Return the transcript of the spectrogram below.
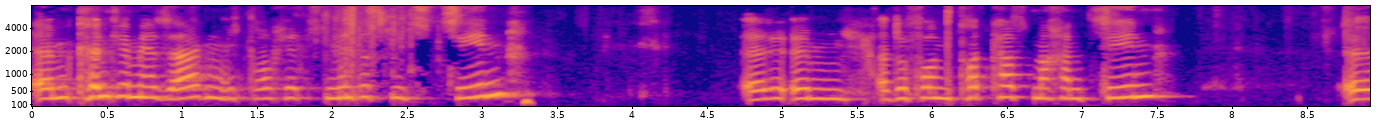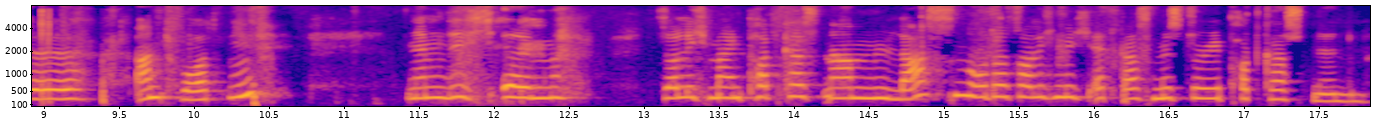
Ähm, könnt ihr mir sagen, ich brauche jetzt mindestens 10, äh, ähm, also von Podcastmachern 10 äh, Antworten. Nämlich, ähm, soll ich meinen Podcastnamen lassen oder soll ich mich Edgar's Mystery Podcast nennen?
